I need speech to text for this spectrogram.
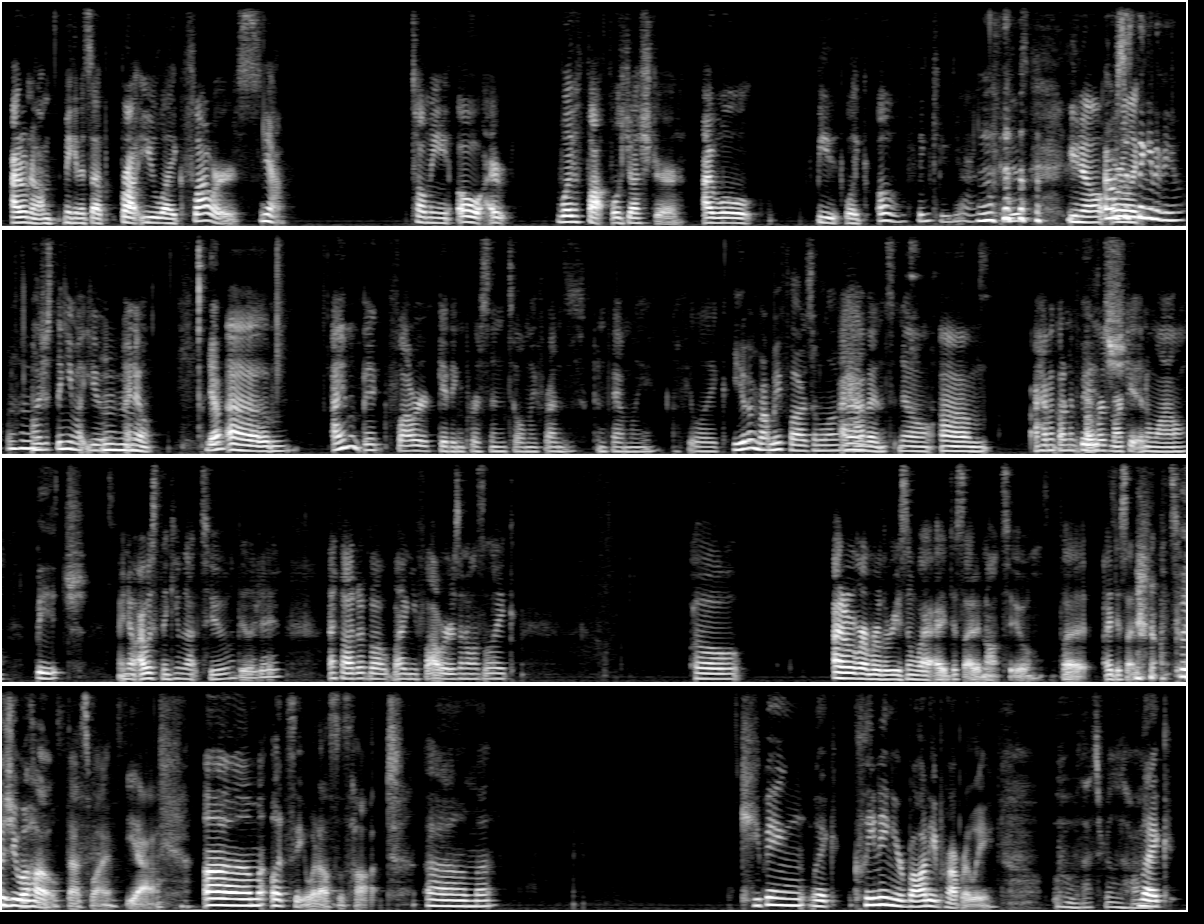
I don't know, I'm making this up. Brought you like flowers. yeah. tell me, oh, I, what a thoughtful gesture. I will be like, oh, thank you. Yeah. You know, I was just like, thinking of you. Mhm. I was just thinking about you. I know. Yep. Um, I am a big flower giving person to all my friends and family. I feel like you haven't brought me flowers in a long time. I haven't. No. Um, I haven't gone to the farmers market in a while. Bitch. I know. I was thinking of that too the other day. I thought about buying you flowers, and I was like, oh. I don't remember the reason why I decided not to, but I decided not to. Cause you a hoe. That's why. Yeah. Um, let's see what else is hot. Um, keeping like cleaning your body properly, Ooh, that's really hot. like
